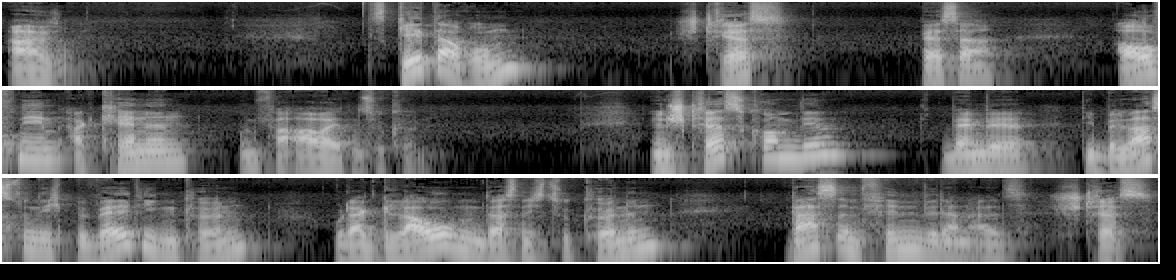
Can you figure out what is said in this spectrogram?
Also, es geht darum, Stress besser aufnehmen, erkennen und verarbeiten zu können. In Stress kommen wir, wenn wir die Belastung nicht bewältigen können oder glauben, das nicht zu können, das empfinden wir dann als Stress.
